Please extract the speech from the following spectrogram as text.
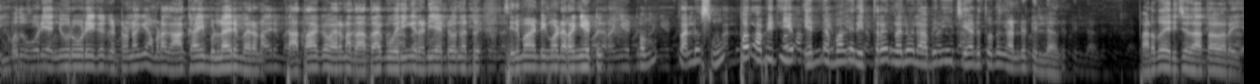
അമ്പത് കോടി അഞ്ഞൂറ് കോടിയൊക്കെ കിട്ടണമെങ്കിൽ നമ്മുടെ കാക്കായും പിള്ളേരും വരണം. താത്താക്ക് വരണം. താത്താക്ക് ഒരുങ്ങി റെഡി ആയിട്ട് വന്നിട്ട് സിനിമ കണ്ടി കൊണ്ട് ഇറങ്ങിയിട്ട് നല്ല സൂപ്പർ അഭിനയം. എന്റെ മകൻ ഇത്രയും നല്ലപോലെ അഭിനയിച്ച് അടുത്തൊന്നും കണ്ടിട്ടില്ല പറഞ്ഞു ധരിച്ച താത്ത പറയുക.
